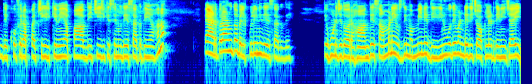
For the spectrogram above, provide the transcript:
ਦੇਖੋ ਫਿਰ ਆਪਾਂ ਚੀਜ਼ ਕਿਵੇਂ ਆਪਾਂ ਆਪਦੀ ਚੀਜ਼ ਕਿਸੇ ਨੂੰ ਦੇ ਸਕਦੇ ਆ ਹਨਾ? ਭੈਣ ਭਰਾ ਨੂੰ ਤਾਂ ਬਿਲਕੁਲ ਹੀ ਨਹੀਂ ਦੇ ਸਕਦੇ। ਤੇ ਹੁਣ ਜਦੋਂ ਅਰਹਾਨ ਦੇ ਸਾਹਮਣੇ ਉਸਦੀ ਮੰਮੀ ਨੇ ਦੀਦੀ ਨੂੰ ਉਹਦੇ ਵੰਡੇ ਦੀ ਚਾਕਲੇਟ ਦੇਣੀ ਚਾਹੀ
